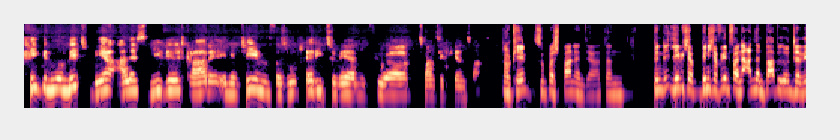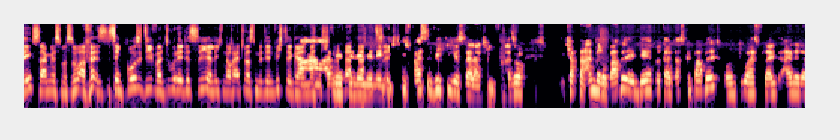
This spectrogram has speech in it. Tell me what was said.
kriege nur mit, wer alles wie wild gerade in den Themen versucht, ready zu werden für 2024. Okay, super spannend, ja. Dann bin, lebe ich, bin ich auf jeden Fall in einer anderen Bubble unterwegs, sagen wir es mal so, aber es ist sehr positiv, weil du redest sicherlich noch etwas mit den wichtigeren ah, Menschen. Nee, nee, nee, nee. Ich, weiß, wichtig ist relativ. Also ich habe eine andere Bubble, in der wird halt das gebabbelt und du hast vielleicht eine, da,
